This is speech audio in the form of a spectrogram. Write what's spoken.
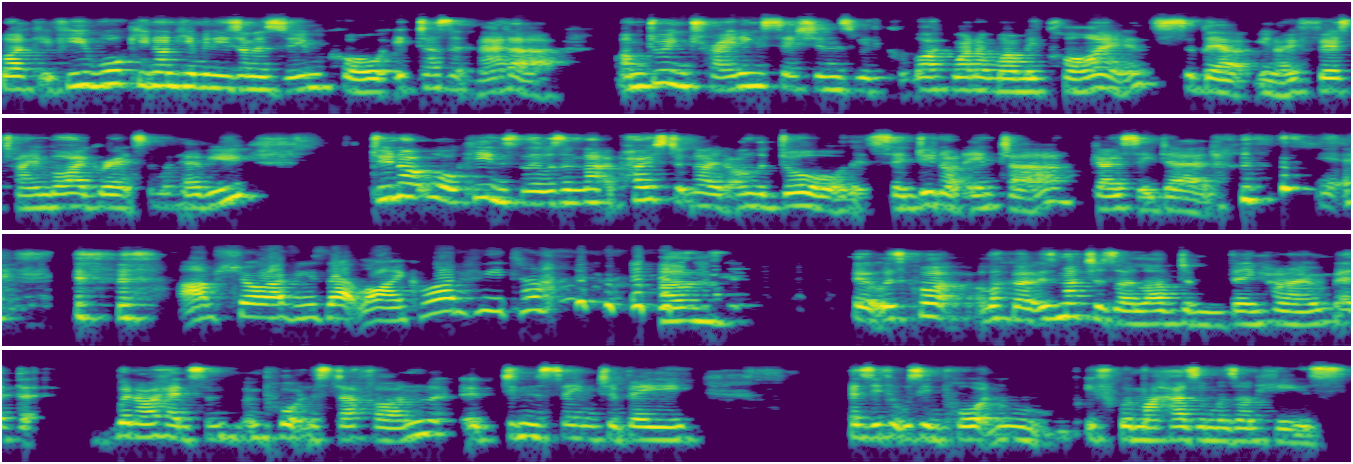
Like if you walk in on him and he's on a Zoom call, it doesn't matter. I'm doing training sessions with like one-on-one with clients about, you know, first home buyer grants and what have you do not walk in. So there was a post-it note on the door that said, "Do not enter. Go see Dad." yeah, I'm sure I've used that line quite a few times. um, it was quite like as much as I loved him being home. At the, when I had some important stuff on, it didn't seem to be as if it was important if when my husband was on his.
